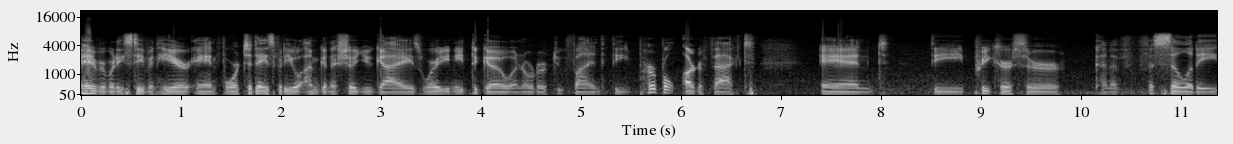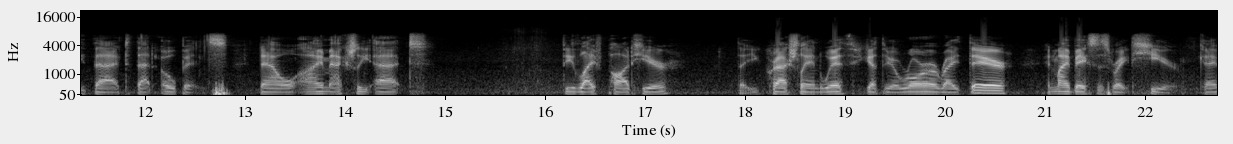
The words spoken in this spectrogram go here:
Hey everybody, Steven here, and for today's video I'm going to show you guys where you need to go in order to find the purple artifact and the precursor kind of facility that that opens. Now I'm actually at the life pod here that you crash land with. You got the Aurora right there, and my base is right here, okay?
